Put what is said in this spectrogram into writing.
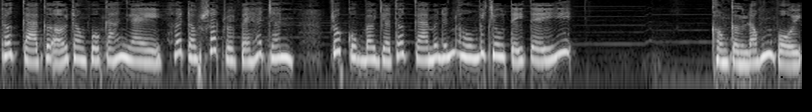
thất ca cứ ở trong phố cả ngày, hết đọc sách rồi vẽ tranh, rốt cuộc bao giờ thất ca mới đính hôn với Chu tỷ tỷ. Không cần nóng vội.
